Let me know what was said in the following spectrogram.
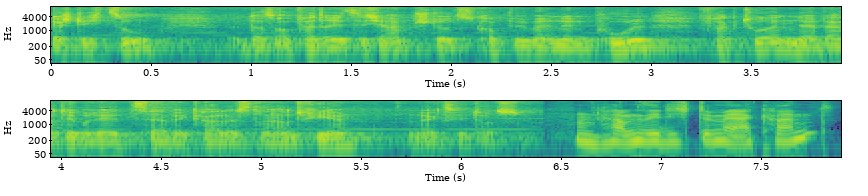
Er sticht zu, das Opfer dreht sich ab, stürzt kopfüber in den Pool, Frakturen der Vertebrae cervicalis 3 und 4 und Exitus. Hm, haben Sie die Stimme erkannt?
